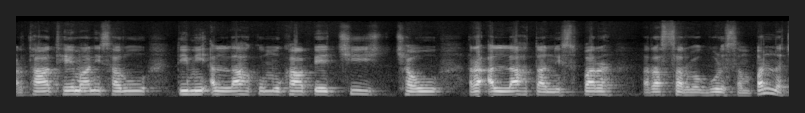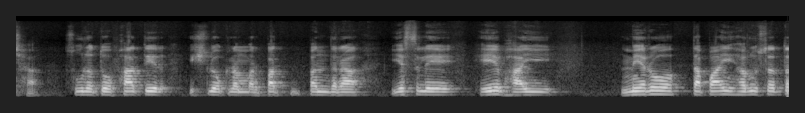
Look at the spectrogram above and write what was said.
الفقرا ارتھاتے مانی سرو، تیمی اللہ کو مکا پے چی چھو، را اللہ تا نسپر را سر و گڑ سمپن چھا۔ سورة و فاتر، اشلوک نمبر پندرہ، یسلے، ہے بھائی، میرو، تپائی تپ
